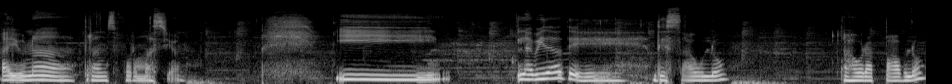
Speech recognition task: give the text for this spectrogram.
Hay una transformación. Y la vida de, de Saulo, ahora Pablo,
